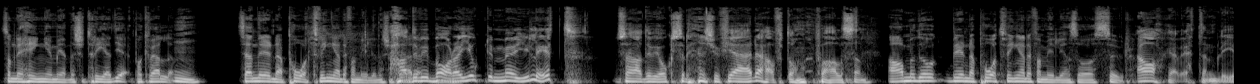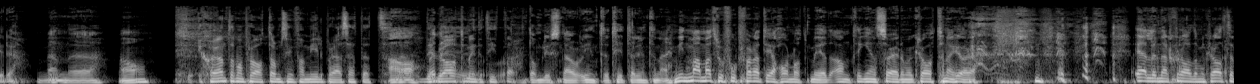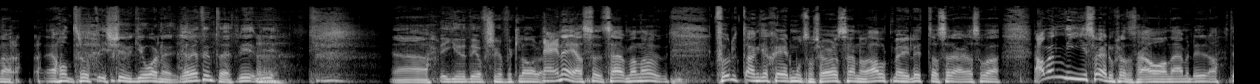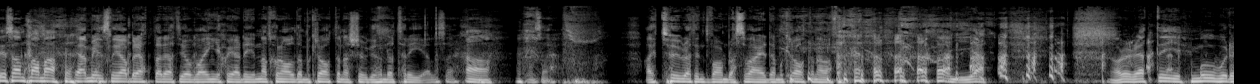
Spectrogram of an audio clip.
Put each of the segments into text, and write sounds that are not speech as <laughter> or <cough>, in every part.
Som ni hänger med den 23 på kvällen. Sen är det den där påtvingade familjen den 24. hade vi bara gjort det möjligt så hade vi också den 24 haft dem på halsen. Ja, men då blir den där påtvingade familjen så sur. Ja, jag vet, den blir ju det. Men eh, ja. Det är skönt att man pratar om sin familj på det här sättet. Ja, det är bra att de inte tittar. De lyssnar och inte tittar inte. Nej. Min mamma tror fortfarande att jag har något med antingen Sverigedemokraterna att göra <laughs> eller Nationaldemokraterna. Jag har hon trott i 20 år nu. Jag vet inte. Vi, vi, ja. Det är ingen idé att försöka förklara. Nej, nej, alltså, så här, man har fullt engagerad motståndsrörelsen och allt möjligt och sådär. Alltså, bara, ja, men ni är Sverigedemokrater. Så här, Ja, nej, men det, ja, det är sant mamma. <laughs> Jag minns när jag berättade att jag var engagerad i Nationaldemokraterna 2003. Eller så här. Ja, Och så här. Ja, tur att det inte var de där Sverigedemokraterna. i alla fall. <laughs> ja. Har du rätt i, mor.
